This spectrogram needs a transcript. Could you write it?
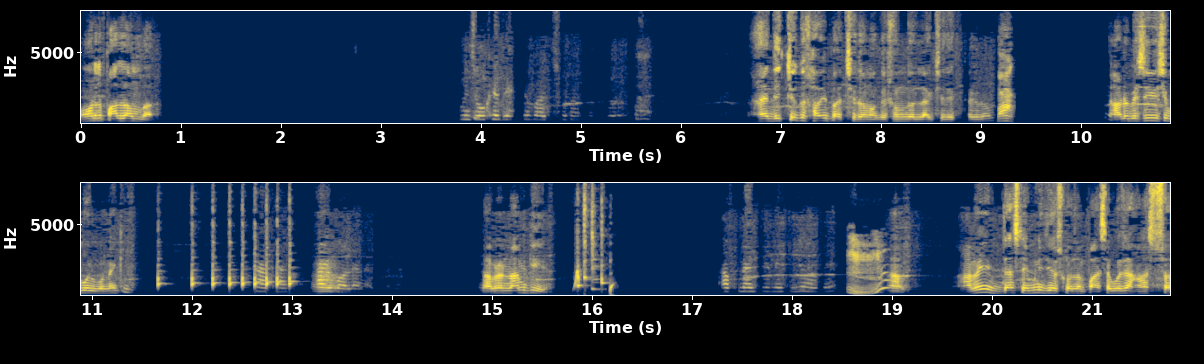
তোমার তো পা লম্বা। তুমি চোখে দেখতে পাচ্ছ না হ্যাঁ দেখছি তো সবই পাচ্ছি তোমাকে সুন্দর লাগছে দেখতে একদম। আরও বেশি বেশি বলব নাকি? বলা লাগবে না আপনার নাম কি? আপনার জন্য কি হবে? আমি জাস্ট এমনি জিজ্ঞেস করলাম পাশে বসে হাসছো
